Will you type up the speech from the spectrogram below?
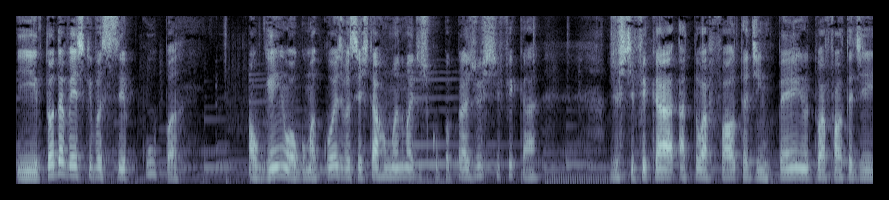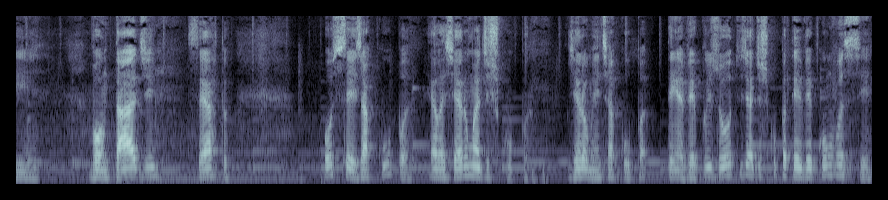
E toda vez que você culpa alguém ou alguma coisa, você está arrumando uma desculpa para justificar. Justificar a tua falta de empenho, tua falta de vontade, certo? Ou seja, a culpa, ela gera uma desculpa. Geralmente a culpa tem a ver com os outros e a desculpa tem a ver com você.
